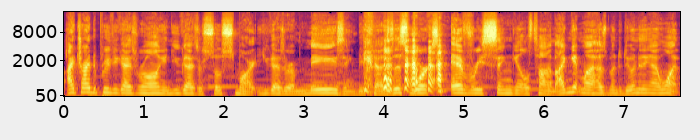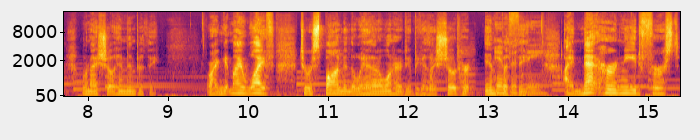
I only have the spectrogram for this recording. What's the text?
I tried to prove you guys wrong and you guys are so smart. You guys are amazing because this works every single time. I can get my husband to do anything I want when I show him empathy. Or I can get my wife to respond in the way that I want her to because I showed her empathy. Empathy. I met her need first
